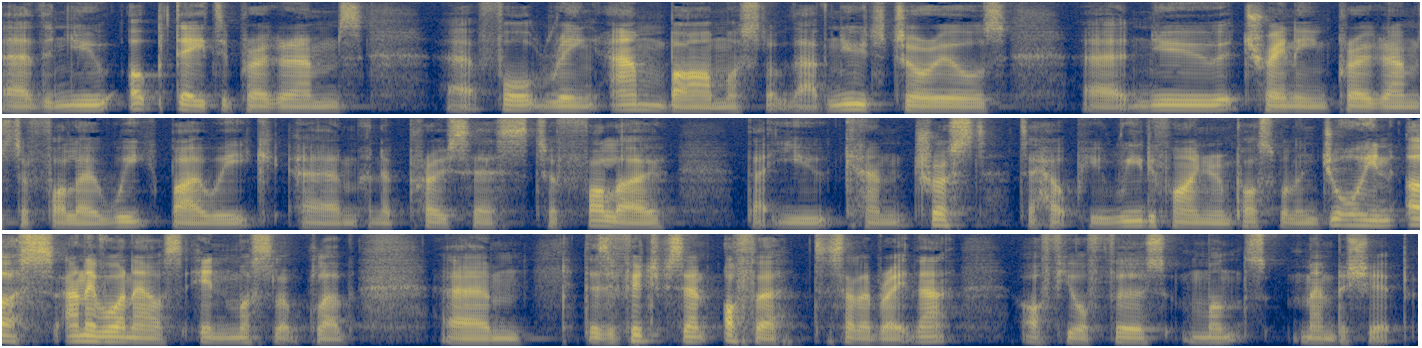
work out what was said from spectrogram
uh, the new updated programs uh, for Ring and Bar Muscle Up, they have new tutorials, uh, new training programs to follow week by week, um, and a process to follow that you can trust to help you redefine your impossible and join us and everyone else in Muscle Up Club. Um, there's a 50% offer to celebrate that off your first month's membership.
